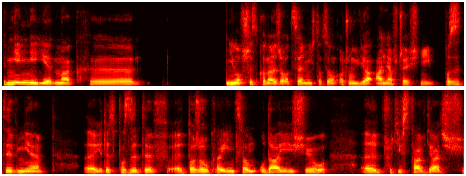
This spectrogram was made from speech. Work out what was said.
Tym niemniej jednak mimo wszystko należy ocenić to, co, o czym mówiła Ania wcześniej. Pozytywnie, i to jest pozytyw, to, że Ukraińcom udaje się przeciwstawiać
